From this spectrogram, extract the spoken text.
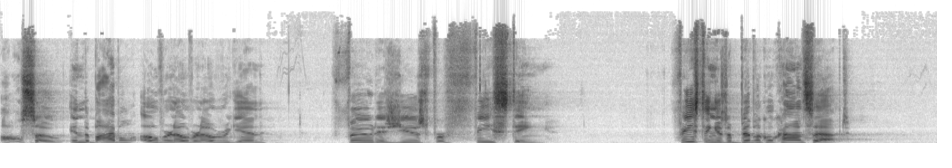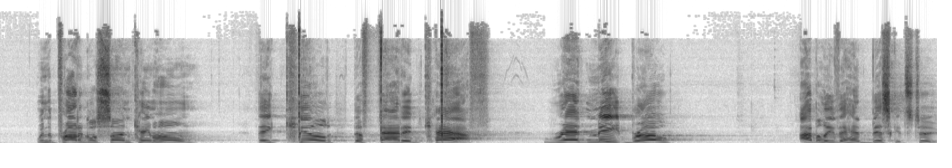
Also, in the Bible, over and over and over again, food is used for feasting. Feasting is a biblical concept. When the prodigal son came home, they killed the fatted calf. Red meat, bro. I believe they had biscuits too.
